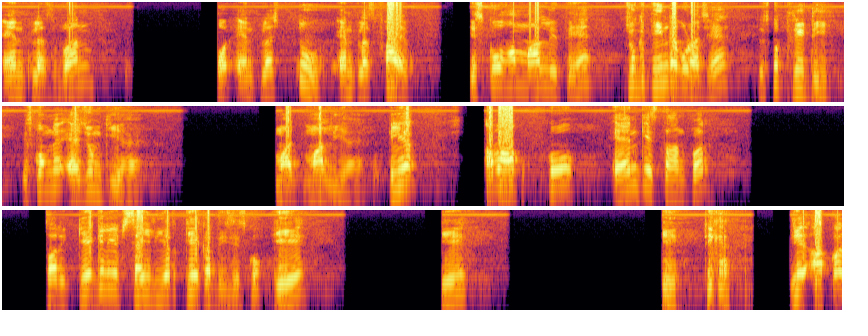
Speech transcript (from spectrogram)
एन प्लस वन और n plus two n plus five इसको हम मान लेते हैं क्योंकि तीन का गुणज है, इसको थ्री टी इसको हमने एज्यूम किया है। मान लिया है। क्लियर अब आपको एन के स्थान पर सॉरी के के लिए सही लिया तो के कर दीजिए इसको। के के के ठीक है? ये आपका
